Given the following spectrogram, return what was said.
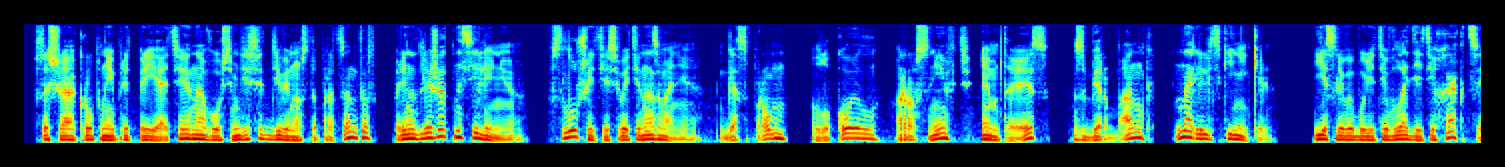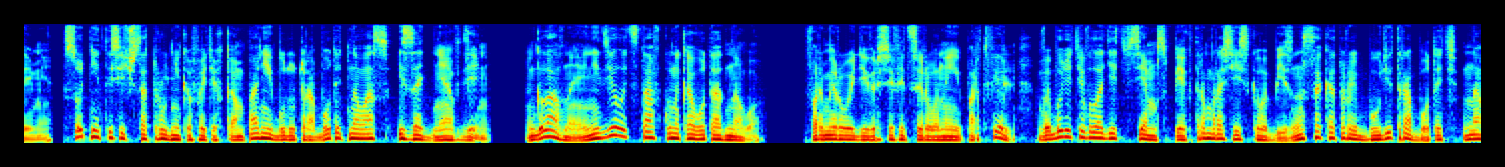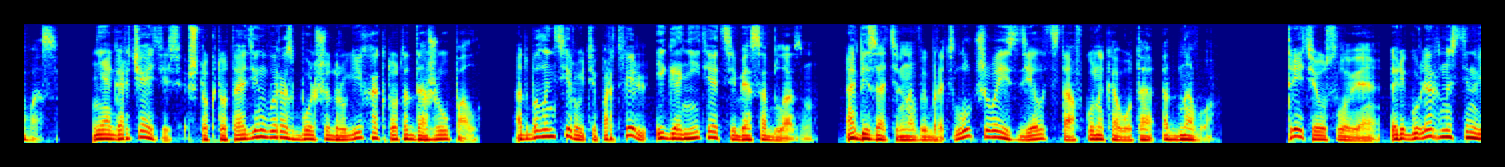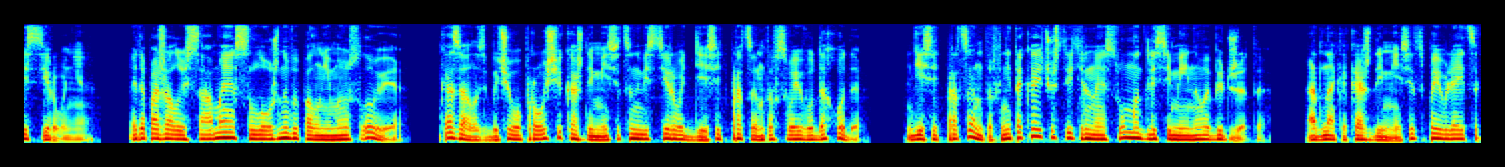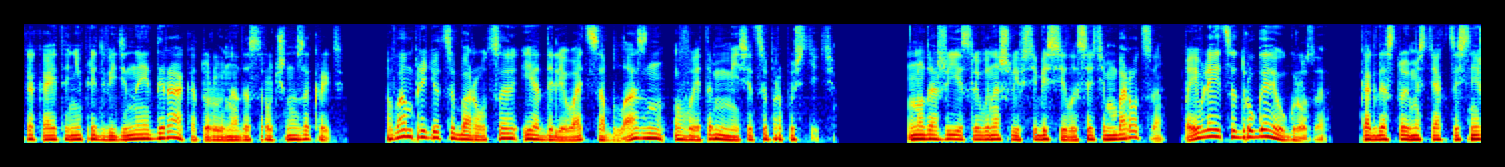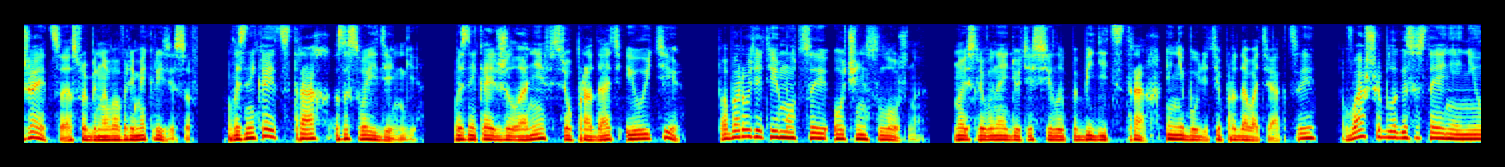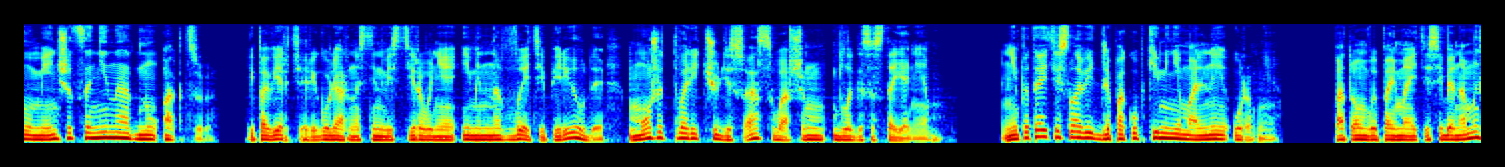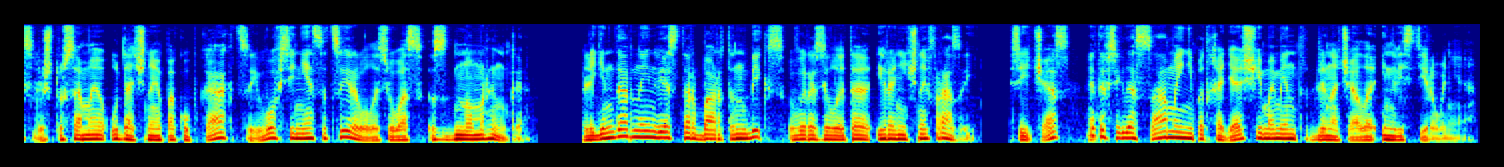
В США крупные предприятия на 80-90% принадлежат населению. Вслушайтесь в эти названия. «Газпром», «Лукойл», «Роснефть», «МТС», «Сбербанк», «Норильский никель». Если вы будете владеть их акциями, сотни тысяч сотрудников этих компаний будут работать на вас изо дня в день. Главное, не делать ставку на кого-то одного. Формируя диверсифицированный портфель, вы будете владеть всем спектром российского бизнеса, который будет работать на вас. Не огорчайтесь, что кто-то один вырос больше других, а кто-то даже упал. Отбалансируйте портфель и гоните от себя соблазн. Обязательно выбрать лучшего и сделать ставку на кого-то одного. Третье условие – регулярность инвестирования. Это, пожалуй, самое сложно выполнимое условие. Казалось бы, чего проще каждый месяц инвестировать 10% своего дохода. 10% не такая чувствительная сумма для семейного бюджета. Однако каждый месяц появляется какая-то непредвиденная дыра, которую надо срочно закрыть. Вам придется бороться и одолевать соблазн в этом месяце пропустить. Но даже если вы нашли в себе силы с этим бороться, появляется другая угроза. Когда стоимость акций снижается, особенно во время кризисов, возникает страх за свои деньги. Возникает желание все продать и уйти. Побороть эти эмоции очень сложно. Но если вы найдете силы победить страх и не будете продавать акции, ваше благосостояние не уменьшится ни на одну акцию. И поверьте, регулярность инвестирования именно в эти периоды может творить чудеса с вашим благосостоянием. Не пытайтесь ловить для покупки минимальные уровни. Потом вы поймаете себя на мысли, что самая удачная покупка акций вовсе не ассоциировалась у вас с дном рынка. Легендарный инвестор Бартон Бикс выразил это ироничной фразой Сейчас это всегда самый неподходящий момент для начала инвестирования.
